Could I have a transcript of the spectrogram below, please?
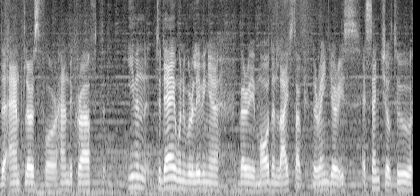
the antlers for handicraft. Even today when we're living a very modern lifestyle, the reindeer is essential to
